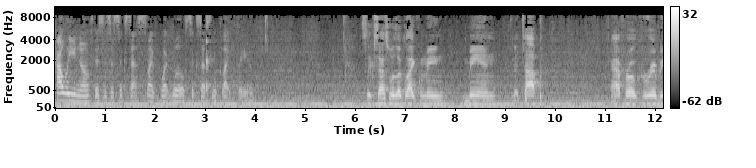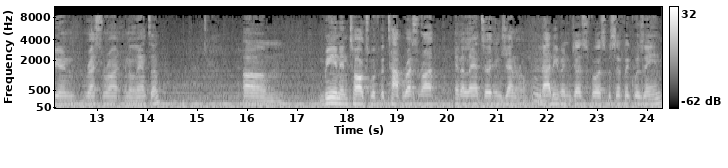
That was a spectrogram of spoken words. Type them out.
how will you know if this is a success? Like, what will success look like for you? Success would look like for me being the top Afro Caribbean restaurant in Atlanta. Um, being in talks with the top restaurant in Atlanta in general, not even just for a specific cuisine,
